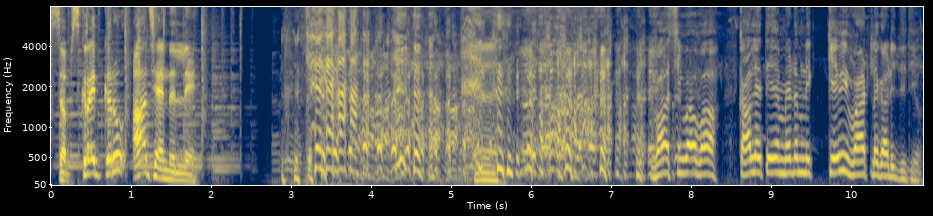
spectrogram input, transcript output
સબસ્ક્રાઇબ કરો આ ચેનલને વાહ શિવા વાહ કાલે તે મેડમને કેવી વાટ લગાડી દીધી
